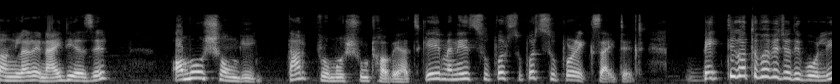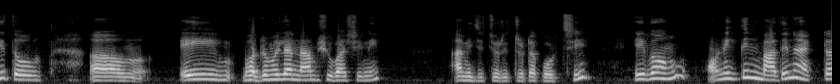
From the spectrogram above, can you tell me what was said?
বাংলার এন আইডিয়াজের অমর সঙ্গী। তার প্রোমো শুট হবে আজকে মানে সুপার সুপার সুপার এক্সাইটেড ব্যক্তিগতভাবে যদি বলি তো এই ভদ্রমহিলার নাম সুভাষিনী, আমি যে চরিত্রটা করছি। এবং অনেকদিন বাদে না একটা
